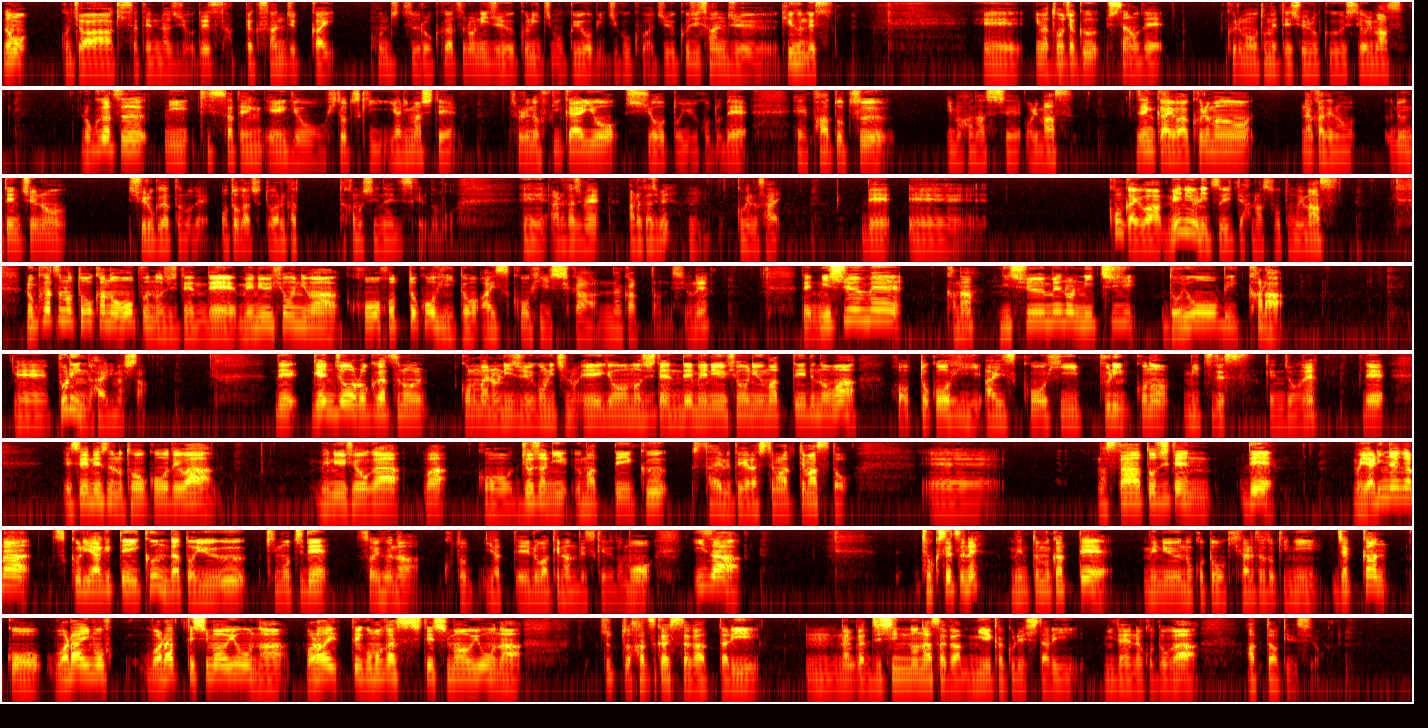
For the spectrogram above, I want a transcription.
どうも、こんにちは。喫茶店ラジオです。830回。本日6月の29日木曜日、時刻は19時39分です。えー、今到着したので、車を止めて収録しております。6月に喫茶店営業を一月やりまして、それの振り返りをしようということで、えーパート2、今話しております。前回は車の中での運転中の収録だったので、音がちょっと悪かったかもしれないですけれども、えー、あらかじめ、あらかじめ？うん、ごめんなさい。で、えー、今回はメニューについて話そうと思います。6月の10日のオープンの時点でメニュー表にはこうホットコーヒーとアイスコーヒーしかなかったんですよね。で、2週目かな ?2 週目の日、土曜日から、えー、プリンが入りました。で、現状6月のこの前の25日の営業の時点でメニュー表に埋まっているのは、ホットコーヒー、アイスコーヒー、プリン、この3つです。現状ね。で、SNS の投稿では、メニュー表が、は、こう、徐々に埋まっていくスタイルでやらせてもらってますと。えー、まあ、スタート時点で、まあ、やりながら作り上げていくんだという気持ちで、そういうふうなことやっているわけなんですけれども、いざ、直接ね、面と向かってメニューのことを聞かれたときに、若干、こう、笑いも、笑ってしまうような、笑ってごまかしてしまうような、ちょっと恥ずかしさがあったり、うん、なんか自信のなさが見え隠れしたり、みたいなことがあったわけですよ。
